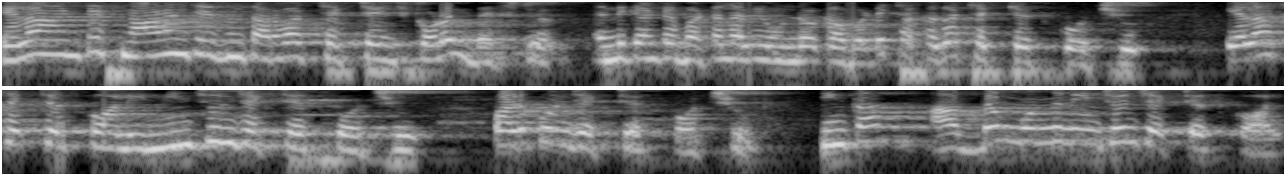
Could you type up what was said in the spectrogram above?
ఎలా అంటే స్నానం చేసిన తర్వాత చెక్ చేయించుకోవడం బెస్ట్. ఎందుకంటే బట్టలు అవి ఉండవు కాబట్టి చక్కగా చెక్ చేసుకోవచ్చు. ఎలా చెక్ చేసుకోవాలి? నించుని చెక్ చేసుకోవచ్చు. పడుకొని చెక్ చేసుకోవచ్చు. ఇంకా అద్దం ముందు నించుని చెక్ చేసుకోవాలి.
